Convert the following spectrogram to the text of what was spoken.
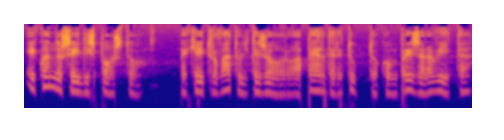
E quando sei disposto, perché hai trovato il tesoro, a perdere tutto, compresa la vita,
